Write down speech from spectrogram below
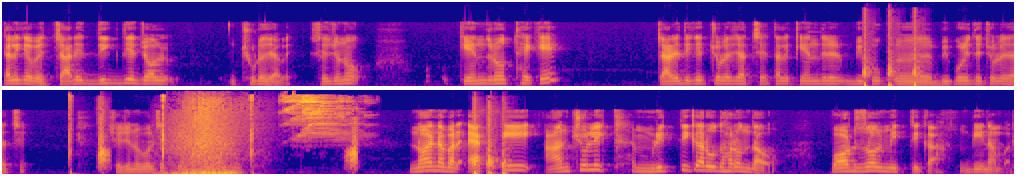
তাহলে কী হবে? চারিদিক দিয়ে জল ছুটে যাবে। সেজন্য কেন্দ্র থেকে চারিদিকে চলে যাচ্ছে, তাহলে কেন্দ্রের বিপু বিপরীতে চলে যাচ্ছে। সেই জন্য বলছে বিমুখ। নয় নাম্বার, একটি আঞ্চলিক মৃত্তিকার উদাহরণ দাও। পটজল মৃত্তিকা ডি নাম্বার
